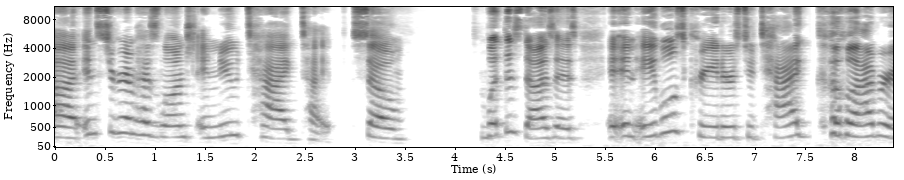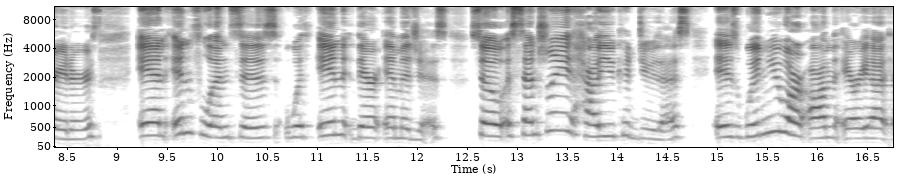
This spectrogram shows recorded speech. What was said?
uh, instagram has launched a new tag type. So what this does is it enables creators to tag collaborators and influences within their images. So, essentially, how you could do this is when you are on the area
